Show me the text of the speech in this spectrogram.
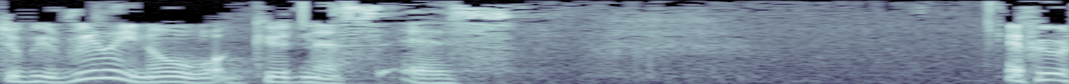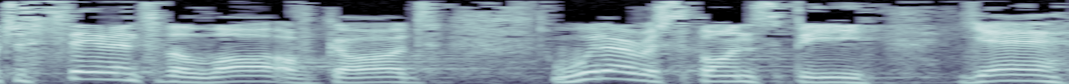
Do we really know what goodness is? If we were to stare into the law of God, would our response be, yeah,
